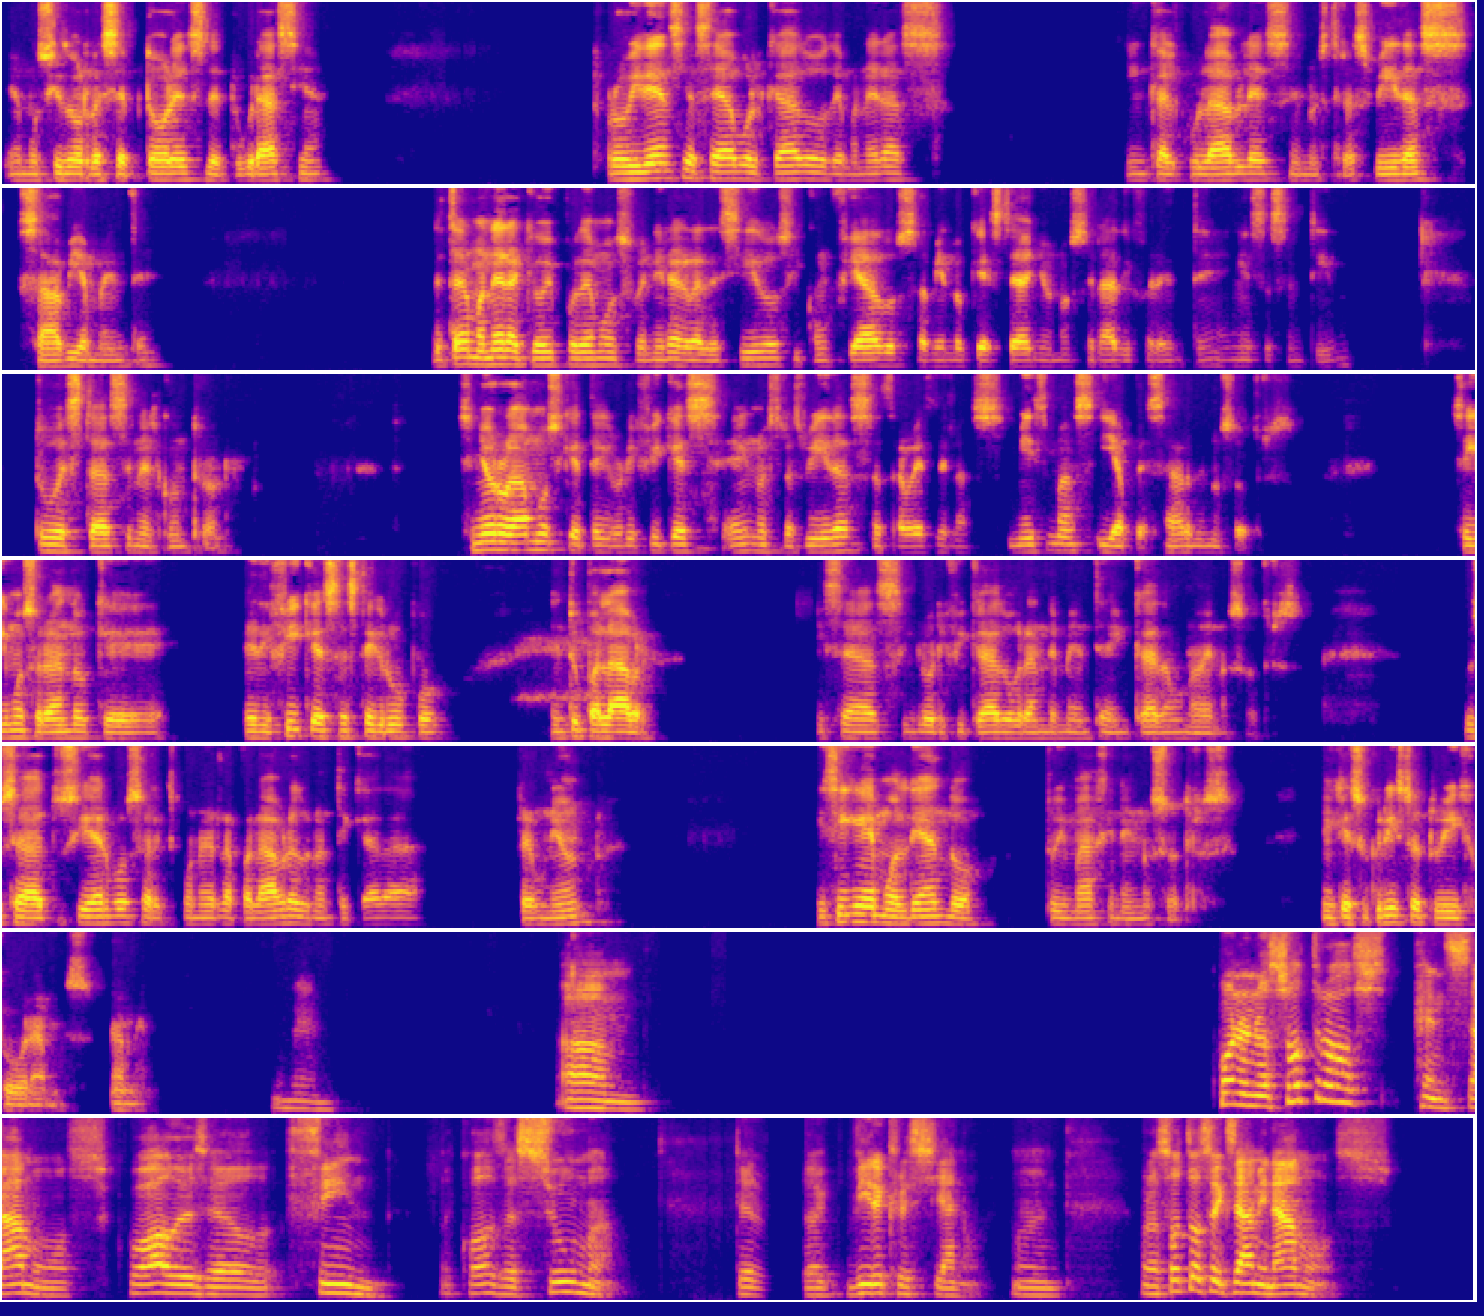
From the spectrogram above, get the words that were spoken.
Hemos sido receptores de tu gracia. Providencia se ha volcado de maneras incalculables en nuestras vidas, sabiamente. De tal manera que hoy podemos venir agradecidos y confiados sabiendo que este año no será diferente en ese sentido. Tú estás en el control. Señor, rogamos que te glorifiques en nuestras vidas a través de las mismas y a pesar de nosotros. Seguimos orando que edifiques este grupo en tu palabra y seas glorificado grandemente en cada uno de nosotros. Usa a tus siervos al exponer la palabra durante cada reunión y sigue moldeando tu imagen en nosotros. En Jesucristo, tu Hijo, oramos. Amén. Amén. Um, Cuando nosotros pensamos cuál es el fin, cuál es la suma de la vida cristiana, cuando nosotros examinamos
